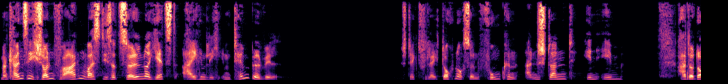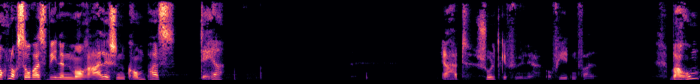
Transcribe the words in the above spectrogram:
Man kann sich schon fragen, was dieser Zöllner jetzt eigentlich im Tempel will. Steckt vielleicht doch noch so ein Funken Anstand in ihm? Hat er doch noch sowas wie einen moralischen Kompass? Der Er hat Schuldgefühle, auf jeden Fall. Warum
